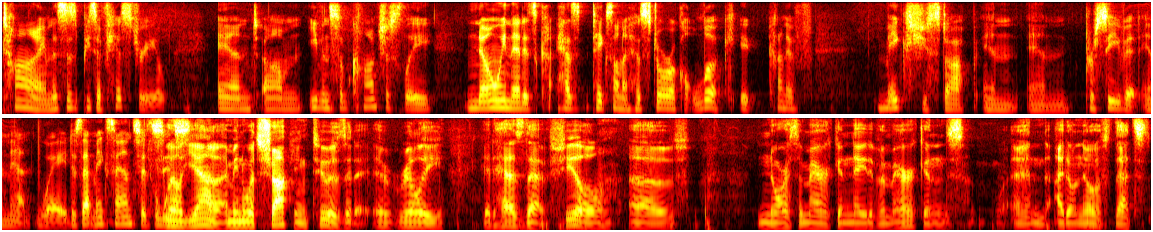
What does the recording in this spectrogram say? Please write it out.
time this is a piece of history and um, even subconsciously knowing that it has takes on a historical look it kind of makes you stop and and perceive it in that way. Does that make sense? It's Well, it's- yeah. I mean, what's shocking too is that it, it really it has that feel of North American Native Americans, and I don't know if that's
